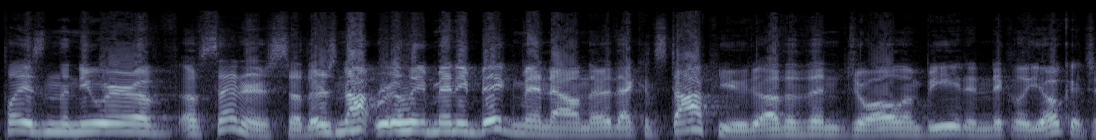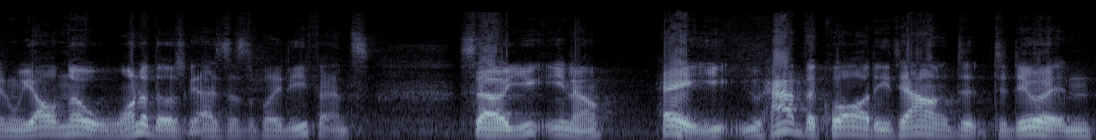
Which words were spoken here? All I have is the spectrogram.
plays in the new era of, of, centers, so there's not really many big men down there that can stop you other than Joel Embiid and Nikola Jokic, and we all know one of those guys doesn't play defense. So you you know, hey, you, you have the quality talent to, to do it. And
